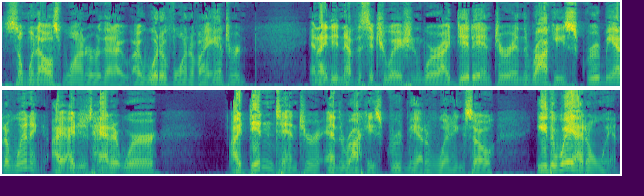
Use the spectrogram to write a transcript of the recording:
someone else won, or that I, I would have won if I entered. And I didn't have the situation where I did enter and the Rockies screwed me out of winning. I, I just had it where I didn't enter and the Rockies screwed me out of winning. So either way, I don't win.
